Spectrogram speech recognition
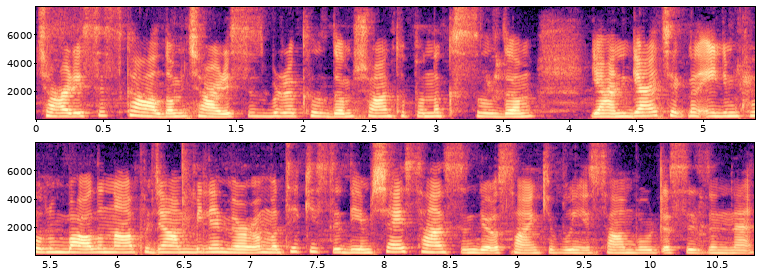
Çaresiz kaldım, çaresiz bırakıldım, şu an kapana kısıldım. Yani gerçekten elim kolum bağlı ne yapacağımı bilemiyorum ama tek istediğim şey sensin diyor sanki bu insan burada sizinle.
